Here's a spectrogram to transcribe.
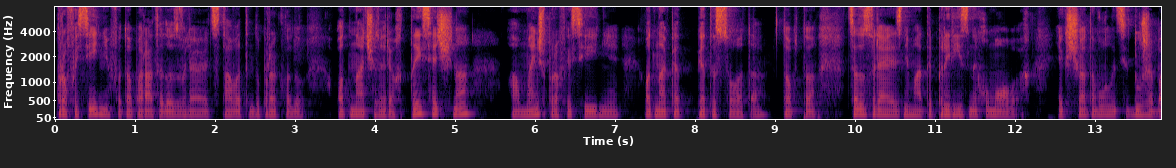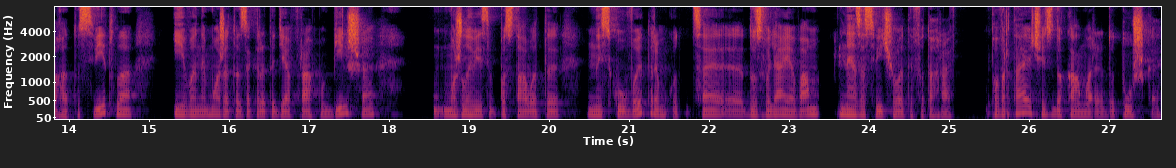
Професійні фотоапарати дозволяють ставити, до прикладу, одна чотирьохтисячна, а менш професійні одна п'ятисота. Тобто це дозволяє знімати при різних умовах. Якщо на вулиці дуже багато світла, і ви не можете закрити діафрагму більше, можливість поставити низьку витримку, це е, дозволяє вам не засвічувати фотографію. Повертаючись до камери, до тушки,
